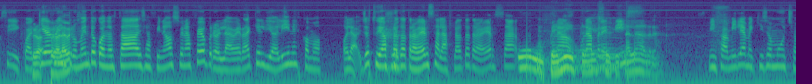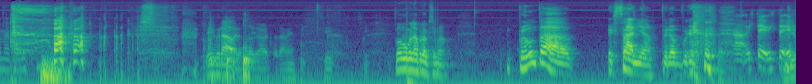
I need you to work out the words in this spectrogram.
Sí, cualquier pero vez- instrumento cuando está desafinado suena feo, pero la verdad que el violín es como. Hola, yo estudiaba flauta traversa, la flauta traversa. Uh, una que aprendiz. taladra. Mi familia me quiso mucho, me parece. Es brava la flauta traversa también. Sí, sí. Vamos con la próxima. pregunta extraña, pero porque Ah, viste, viste, es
